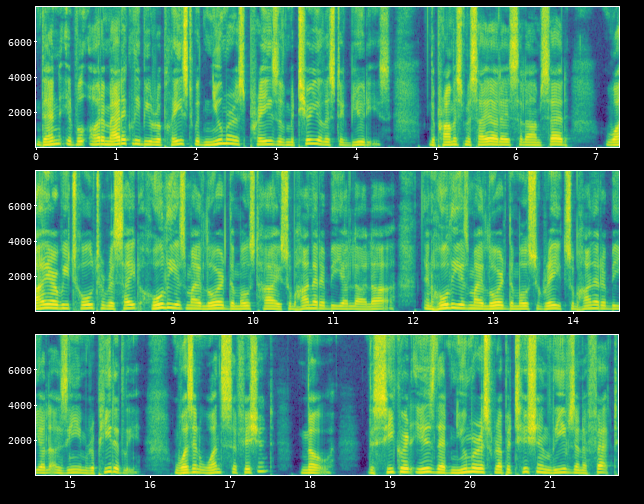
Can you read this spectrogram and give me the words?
then it will automatically be replaced with numerous praise of materialistic beauties. The promised Messiah said, Why are we told to recite, Holy is my Lord the Most High, Subhana Rabbi Al Ala, and Holy is my Lord the Most Great, Subhana Rabbi Al Azim, repeatedly? Wasn't once sufficient? No. The secret is that numerous repetition leaves an effect,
